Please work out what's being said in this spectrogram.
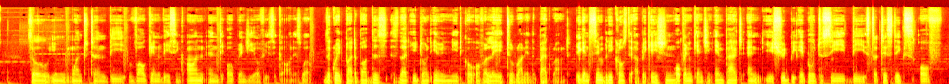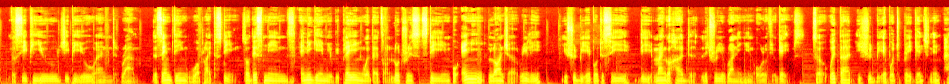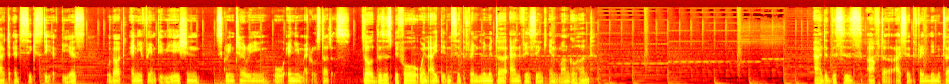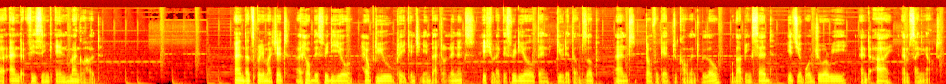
So you want to turn the Vulkan VSync on and the OpenGL VSync on as well. The great part about this is that you don't even need Go Overlay to run in the background. You can simply close the application, open Genshin Impact and you should be able to see the statistics of your CPU, GPU and RAM. The same thing will apply to Steam. So this means any game you'll be playing, whether it's on Lutris, Steam, or any launcher really, you should be able to see the Mango HUD literally running in all of your games. So with that, you should be able to play Genshin Impact at 60 FPS without any frame deviation, screen tearing or any micro stutters. So this is before when I didn't set the frame limiter and VSync in Mango HUD. And this is after I set the frame limiter and VSync in Mango HUD and that's pretty much it. I hope this video helped you play genshin impact on linux. If you like this video then give it a thumbs up. And don't forget to comment below. With that being said it's your boy Dualry and i am signing out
